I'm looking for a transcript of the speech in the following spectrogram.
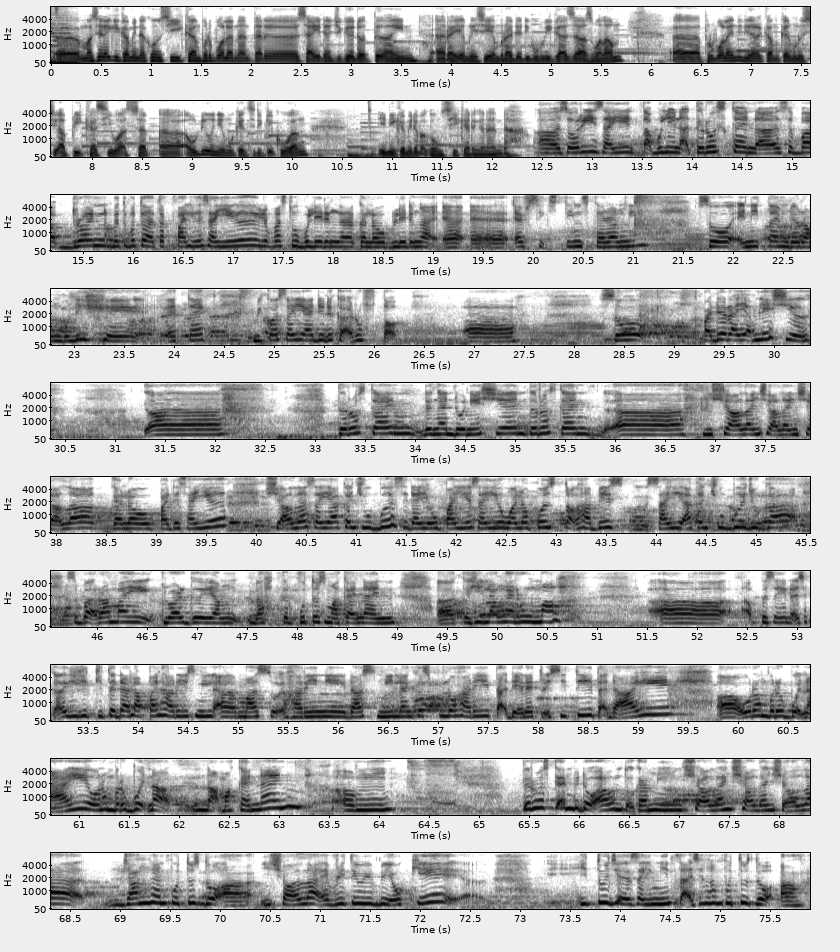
Uh, masih lagi kami nak kongsikan perbualan antara saya dan juga Dr. Ain uh, rakyat Malaysia yang berada di bumi Gaza semalam. Uh, perbualan ini dirakamkan melalui aplikasi WhatsApp. Uh, audionya mungkin sedikit kurang. Ini kami dapat kongsikan dengan anda. Uh, sorry saya tak boleh nak teruskan uh, sebab drone betul-betul atas kepala saya lepas tu boleh dengar kalau boleh dengar uh, uh, F16 sekarang ni so anytime dia orang boleh attack because saya ada dekat rooftop uh, so pada rakyat Malaysia uh, teruskan dengan donation teruskan uh, insyaallah insyaallah insyaallah. Kalau pada saya insyaallah saya akan cuba sedaya upaya saya. Walaupun stok habis saya akan cuba juga sebab ramai keluarga yang dah terputus makanan uh, kehilangan rumah Uh, apa saya nak cakap lagi? Kita dah 8 hari sembilan, uh, masuk hari ni. Dah 9 ke 10 hari tak ada electricity tak ada air. Uh, orang berebut nak air orang berebut nak nak makanan. Um, teruskan berdoa untuk kami. Insyaallah insyaallah insyaallah. Jangan putus doa. Insyaallah everything will be okay itu je saya minta jangan putus doa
